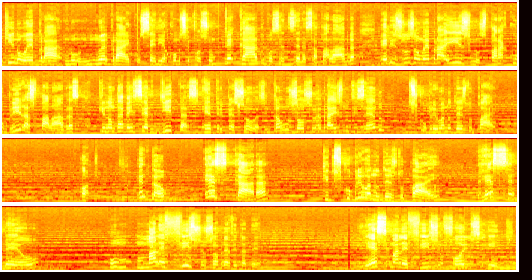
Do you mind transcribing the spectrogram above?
que no, hebra, no, no, hebraico seria como se fosse um pecado você dizer essa palavra, eles usam hebraísmos para cobrir as palavras que não devem ser ditas entre pessoas. Então usou-se o hebraísmo dizendo: descobriu a nudez do pai. Ótimo. Então, esse cara que descobriu a nudez do pai recebeu um malefício sobre a vida dele. E esse malefício foi o seguinte:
